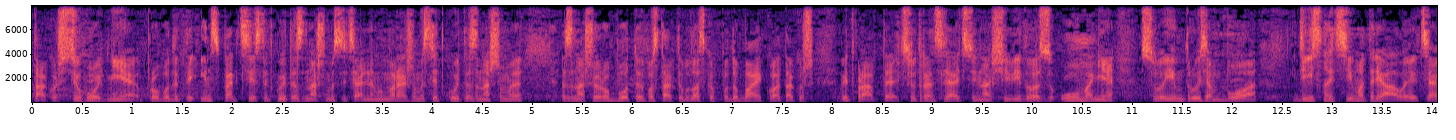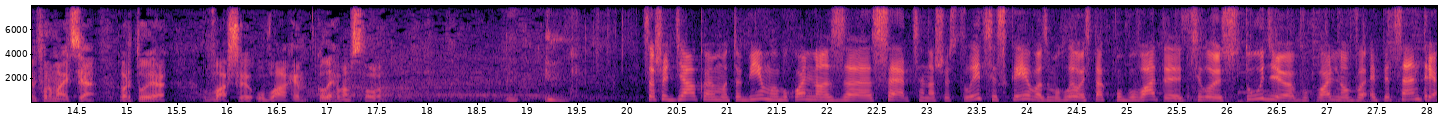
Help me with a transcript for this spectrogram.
також сьогодні проводити інспекції. Слідкуйте за нашими соціальними мережами, слідкуйте за нашими за нашою роботою. Поставте, будь ласка, вподобайку, а також відправте цю трансляцію, наші відео з Умані своїм друзям. Бо дійсно ці матеріали, ця інформація вартує вашої уваги. Колеги, вам слово. Саша, дякуємо тобі. Ми буквально з серця нашої столиці з Києва змогли ось так побувати цілою студією, буквально в епіцентрі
